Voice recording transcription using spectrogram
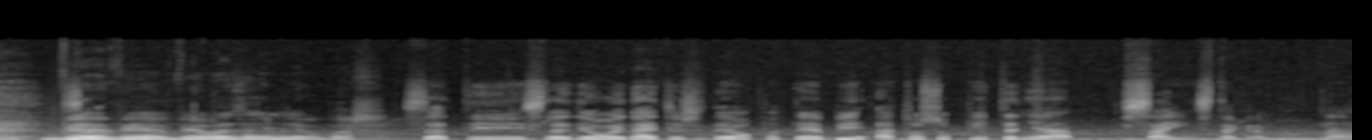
bio je, bio je, bilo je zanimljivo baš. Sad ti sledi ovaj najteži deo po tebi, a to su pitanja sa Instagrama. Na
